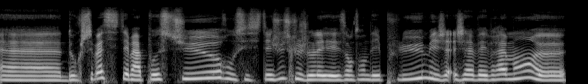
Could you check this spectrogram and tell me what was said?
Euh, donc je sais pas si c'était ma posture ou si c'était juste que je les entendais plus, mais j'avais vraiment, euh,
